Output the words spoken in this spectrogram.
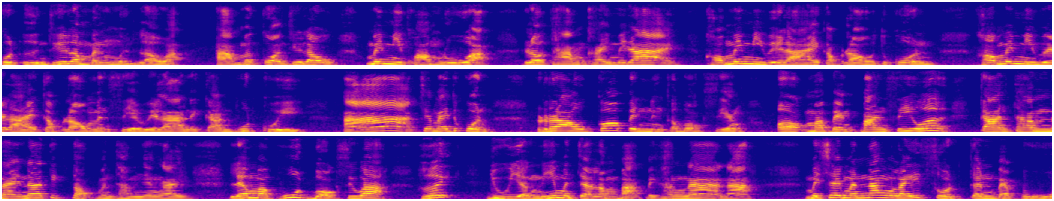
คนอื่นที่เรามันเหมือนเราอะอะเมื่อก่อนที่เราไม่มีความรู้อะเราถามใครไม่ได้ เขาไม่มีเวลาให้กับเราทุกคน เขาไม่มีเวลาให้กับเรามันเสียเวลาในการพูดคุยอ่าใช่ไหมทุกคน เราก็เป็นหนึ่งกระบอกเสียงออกมาแบ่งปันซิว่าการทำในหน้าทิกตอกมันทำยังไง แล้วมาพูดบอกซิว่า เฮ้ย อยู่อย่างนี้มันจะลำบากไปข้างหน้านะ ไม่ใช่มานั่งไลฟ์สดกันแบบโอ้โห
